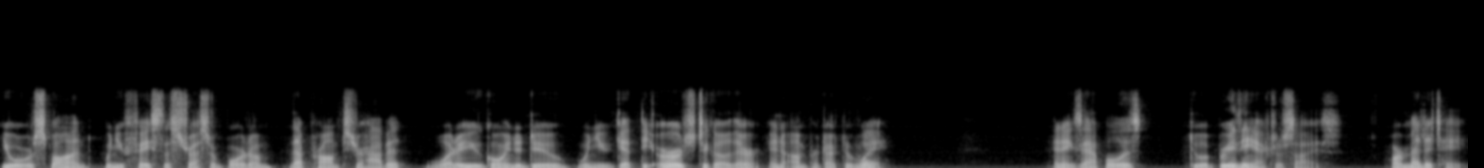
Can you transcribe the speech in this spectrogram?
you will respond when you face the stress or boredom that prompts your habit. What are you going to do when you get the urge to go there in an unproductive way? An example is do a breathing exercise or meditate.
